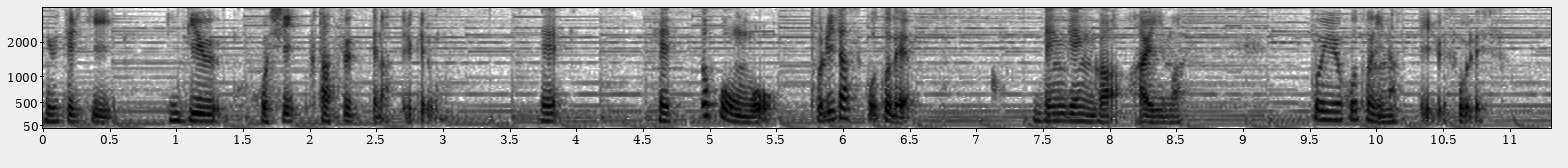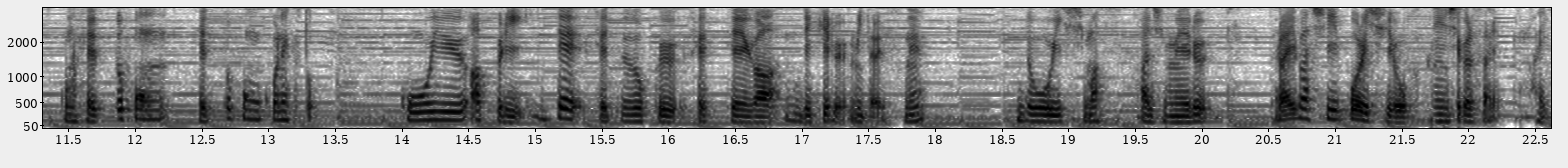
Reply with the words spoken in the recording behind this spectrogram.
ユーティリティ、レビュー、星2つってなってるけど。で、ヘッドホンを取り出すことで電源が入ります。ということになっているそうです。このヘッドフォン、ヘッドフォンコネクト、こういうアプリで接続、設定ができるみたいですね。同意します。始める。プライバシーポリシーを確認してください。はい。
